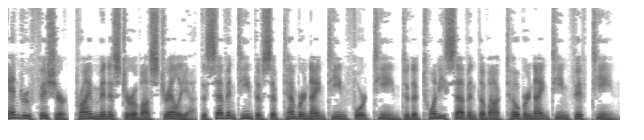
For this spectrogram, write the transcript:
Andrew Fisher, Prime Minister of Australia, the 17th of September 1914 to the 27th of October 1915.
